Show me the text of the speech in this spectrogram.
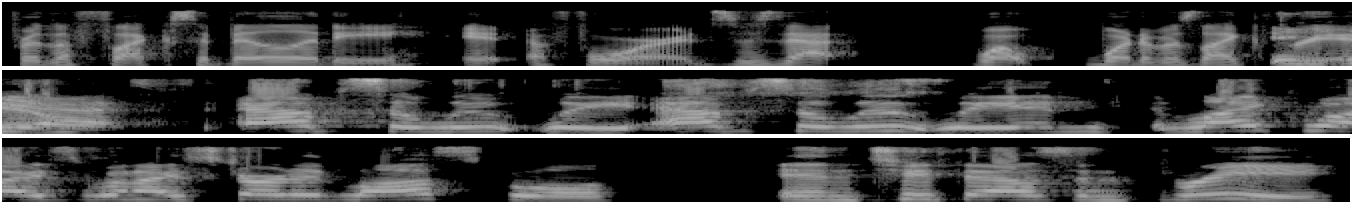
for the flexibility it affords. Is that what what it was like for you? Yes, absolutely, absolutely. And likewise, when I started law school in 2003,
